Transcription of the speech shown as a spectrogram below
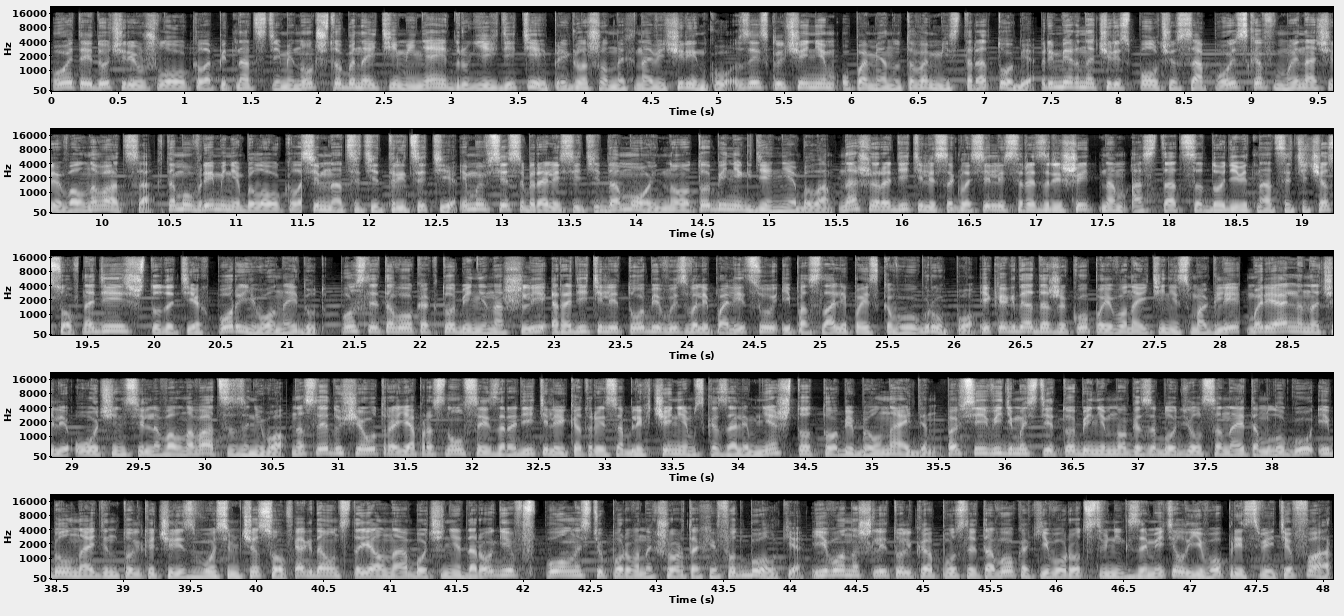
У этой дочери ушло около 15 минут, чтобы найти меня и других детей, приглашенных на вечеринку, за исключением упомянутого мистера Тоби. Примерно через полчаса поисков мы начали волноваться. К тому времени было около 17.30, и мы все собирались идти домой, но Тоби нигде не было. Наши родители согласились разрешить нам остаться до 19 часов, надеясь, что до тех пор его найдут. После того, как Тоби не нашли, родители Тоби вызвали полицию и послали поисковую группу. И когда даже копы его найти не смогли, мы реально начали очень сильно волноваться волноваться за него. На следующее утро я проснулся из-за родителей, которые с облегчением сказали мне, что Тоби был найден. По всей видимости, Тоби немного заблудился на этом лугу и был найден только через 8 часов, когда он стоял на обочине дороги в полностью порванных шортах и футболке. Его нашли только после того, как его родственник заметил его при свете фар.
